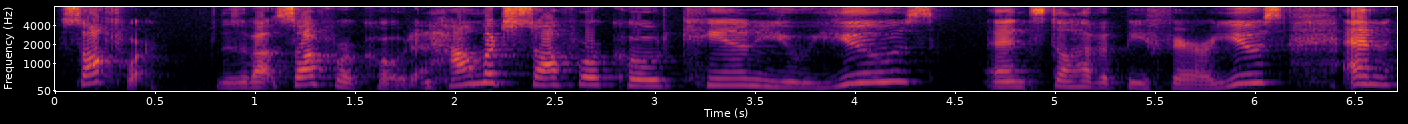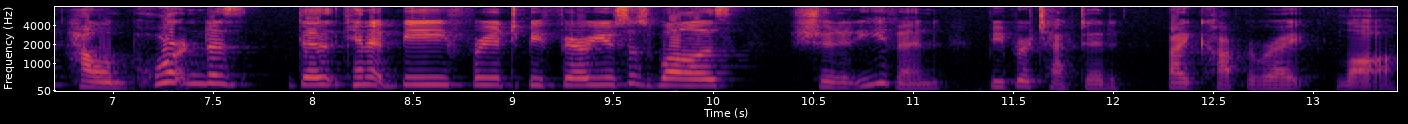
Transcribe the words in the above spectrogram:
software. It was about software code and how much software code can you use and still have it be fair use and how important does, does can it be for it to be fair use as well as should it even be protected by copyright law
